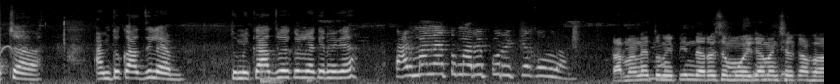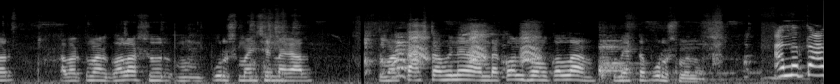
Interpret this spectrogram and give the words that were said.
আচ্ছা আমি তো কাজ দিলাম। তুমি কাজ হয়ে করলে কেন গে? তার মানে তোমার পরীক্ষা করলাম। তার মানে তুমি পিন্দা রয়েছে মহিলা মানুষের কাপড় আবার তোমার গলার সুর পুরুষ মানুষের নাগাল। তোমার কাজটা হইলে আমরা কনফার্ম করলাম তুমি একটা পুরুষ মানুষ। আন্নার কাজ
